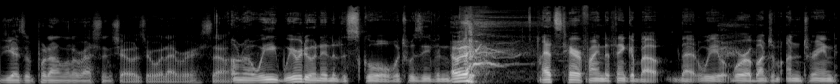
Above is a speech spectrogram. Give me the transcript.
you guys would put on little wrestling shows or whatever. So Oh no, we we were doing it at the school, which was even Oh, that's terrifying to think about. That we were a bunch of untrained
